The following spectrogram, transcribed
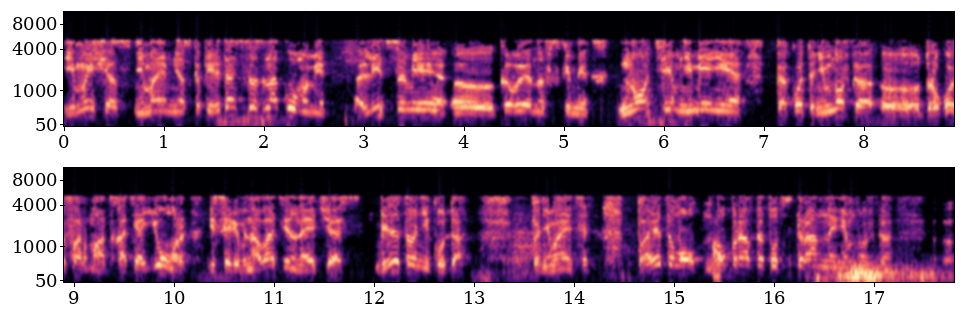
И мы сейчас снимаем несколько передач со знакомыми лицами э, КВНовскими, но тем не менее какой-то немножко э, другой формат. Хотя юмор и соревновательная часть без этого никуда, понимаете? Поэтому, ну, правда, тут странный немножко, э,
